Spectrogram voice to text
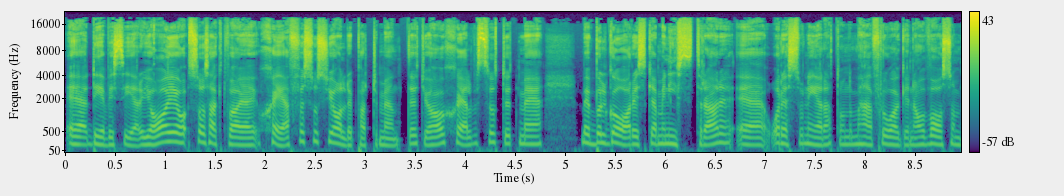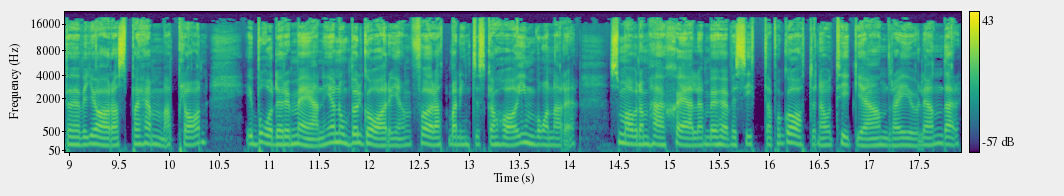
Eh, det vi ser. Jag är som sagt var chef för socialdepartementet. Jag har själv suttit med, med bulgariska ministrar eh, och resonerat om de här frågorna och vad som behöver göras på hemmaplan i både Rumänien och Bulgarien för att man inte ska ha invånare som av de här skälen behöver sitta på gatorna och tigga i andra EU-länder.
